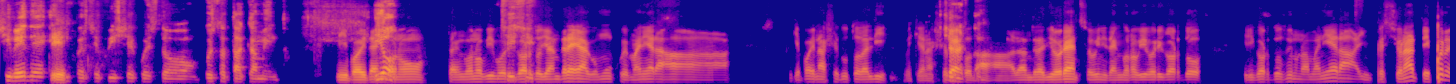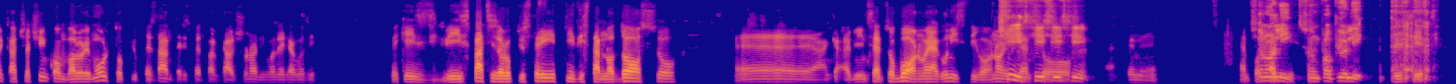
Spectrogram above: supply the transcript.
si vede sì. e si percepisce questo, questo attaccamento. Sì, poi tengono, io, tengono vivo il sì, ricordo sì. di Andrea comunque in maniera perché poi nasce tutto da lì, perché nasce certo. tutto da, da, Andrea Di Lorenzo, quindi tengono vivo ricordo, il ricordo su in una maniera impressionante e poi nel calcio a 5 ha un valore molto più pesante rispetto al calcio, una tifoseria così, perché gli spazi sono più stretti, ti stanno addosso, eh, in senso buono, è agonistico, no? Sì, senso, sì, sì, sì. Eh, sono lì, sono proprio lì. Sì, sì.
